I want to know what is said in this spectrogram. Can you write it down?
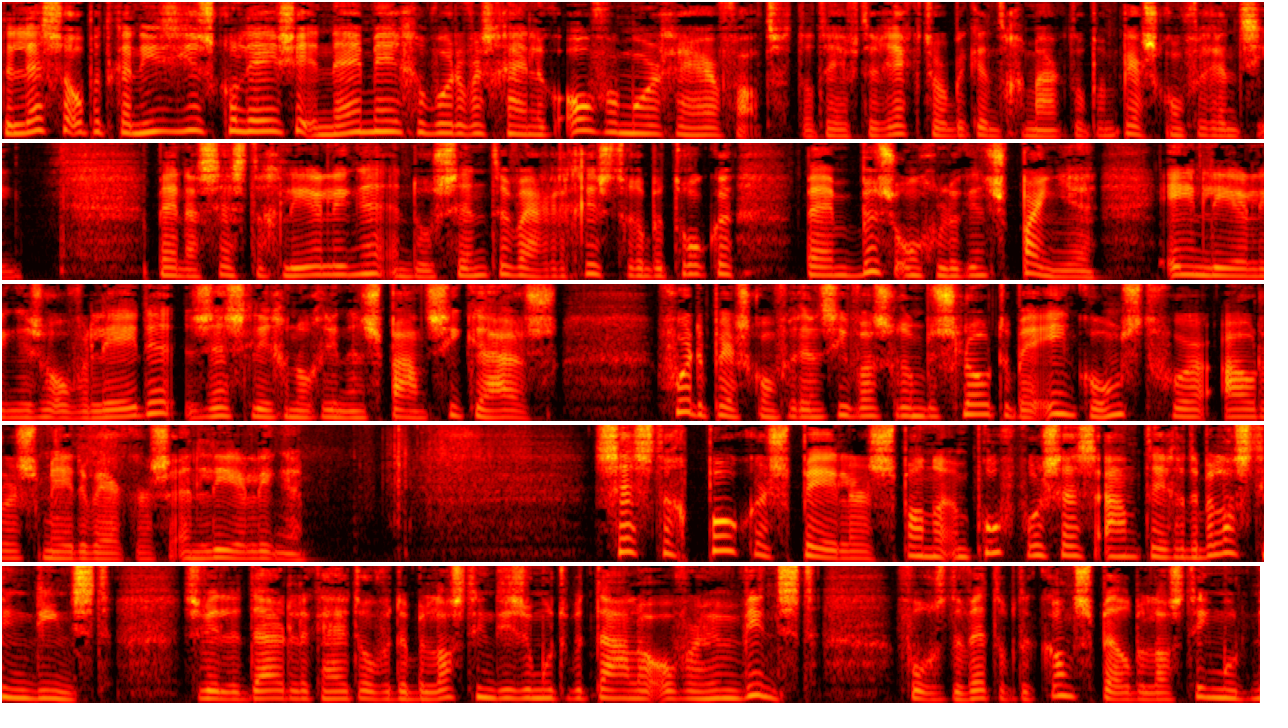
De lessen op het Canisius College in Nijmegen worden waarschijnlijk overmorgen hervat. Dat heeft de rector bekendgemaakt op een persconferentie. Bijna 60 leerlingen en docenten waren gisteren betrokken bij een busongeluk in Spanje. Eén leerling is overleden, zes liggen nog in een Spaans ziekenhuis. Voor de persconferentie was er een besloten bijeenkomst voor ouders, medewerkers en leerlingen. 60 pokerspelers spannen een proefproces aan tegen de Belastingdienst. Ze willen duidelijkheid over de belasting die ze moeten betalen over hun winst. Volgens de wet op de kansspelbelasting moet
